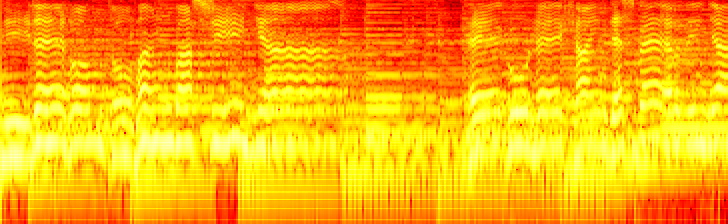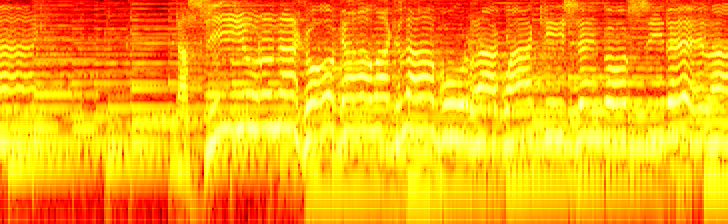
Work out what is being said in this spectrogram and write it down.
Nire ondoan basina Egunek hain desberdinak Da ziur nago gabak laburragoak izango zirela.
